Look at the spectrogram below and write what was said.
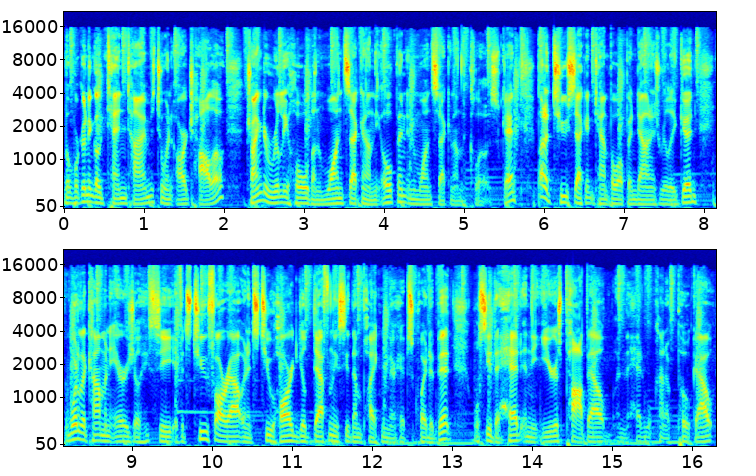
but we're going to go 10 times to an arch hollow, trying to really hold on one second on the open and one second on the close, okay? About a two second tempo up and down is really good. And what are the common errors you'll see? If it's too far out and it's too hard, you'll definitely see them piking their hips quite a bit. We'll see the head and the ears pop out and the head will kind of poke out,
